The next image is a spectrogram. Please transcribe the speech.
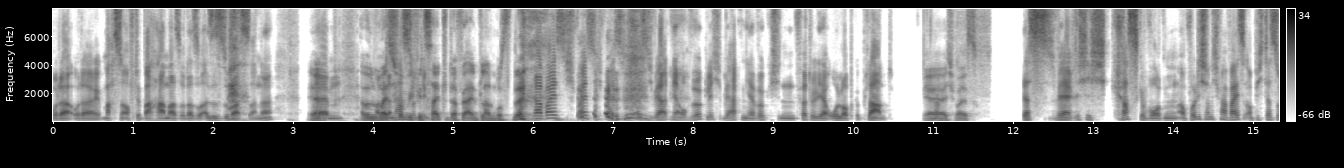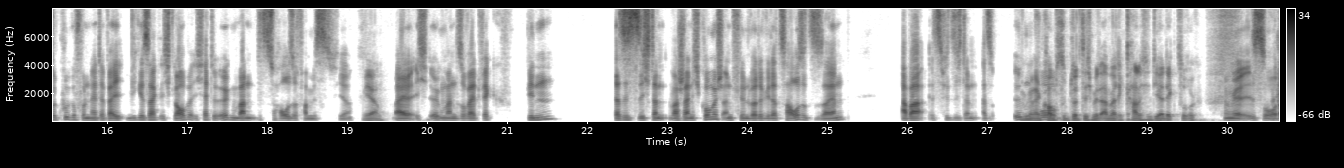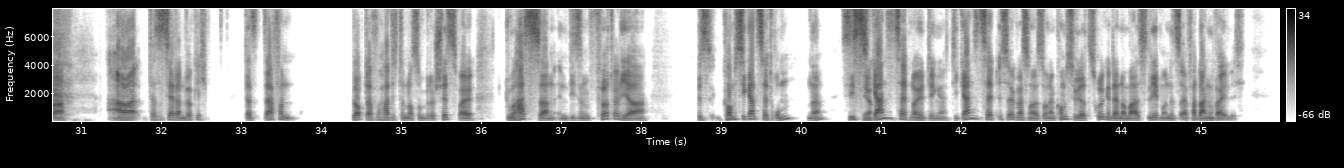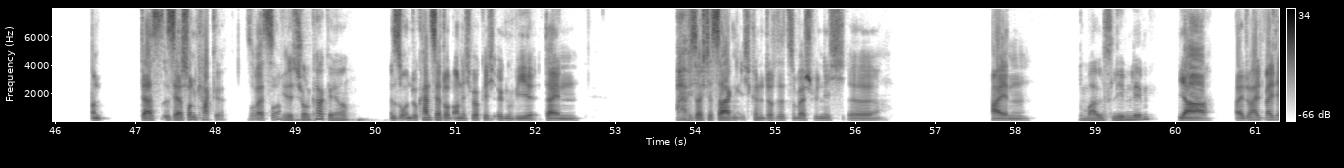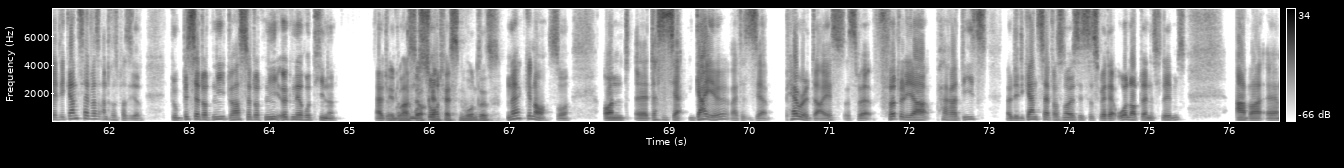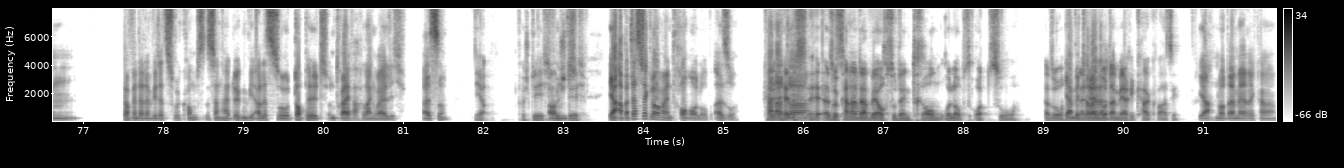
Oder oder machst du auf den Bahamas oder so, also, so was dann, ne? Ja, Ähm, aber du weißt schon, wie viel Zeit du dafür einplanen musst, ne? Ja, weiß ich, weiß ich, weiß ich, weiß ich. Wir hatten ja auch wirklich wir hatten ja wirklich 'n Vierteljahr Urlaub geplant, Ja, ja, ne? ich weiß. Das wäre richtig krass geworden, obwohl ich noch nicht mal weiß, ob ich das so cool gefunden hätte, weil, wie gesagt, ich glaube, ich hätte irgendwann das Zuhause vermisst hier, Ja. weil ich irgendwann so weit weg bin, dass es sich dann wahrscheinlich komisch anfühlen würde, wieder zu Hause zu sein. Aber es fühlt sich dann also, Junge, dann kommst irgendwo du plötzlich mit amerikanischem Dialekt zurück. Junge, ist so, oder? Aber das ist ja dann wirklich das davon glaube, dafür hatte ich dann noch so 'n bisschen Schiss, weil du hast dann in diesem Vierteljahr bist kommst die ganze Zeit rum, ne? Siehst die Ja. ganze Zeit neue Dinge. Die ganze Zeit ist irgendwas Neues. So, und dann kommst du wieder zurück in dein normales Leben und es ist einfach langweilig. Und das ist ja schon Kacke, so, weißt du? Ist schon kacke, ja. So, und du kannst ja dort auch nicht wirklich irgendwie dein ah, wie soll ich das sagen? Ich könnte dort jetzt zum Beispiel nicht, äh ein Normales Leben leben? Ja, weil du halt weil ja die ganze Zeit was anderes passiert. Du bist ja dort nie du hast ja dort nie irgend 'ne Routine. Halt, du Ne, mu du du hast ja auch musst keinen dort festen Wohnsitz. ne, genau, so. Und, äh, das ist ja geil, weil das ist ja Paradise. Das wäre Vierteljahr Paradies, weil du die ganze Zeit was Neues siehst. Das wäre der Urlaub deines Lebens. Aber, ähm, ich glaube, wenn du dann wieder zurückkommst, ist dann halt irgendwie alles so doppelt und dreifach langweilig, weißt du? Ja, verstehe ich, verstehe ich. ja, aber das wäre, glaube ich, mein Traumurlaub. Also, Hättest Kanada, hä also, USA. Kanada wäre auch so dein Traumurlaubsort so also, Ja, mittlerweile Nordamerika quasi. Ja, Nordamerika.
